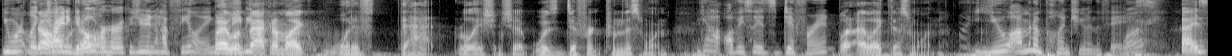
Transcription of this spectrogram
you weren't like No, trying to get no. over her because you didn't have feelings. But I look back and I'm like, what if that relationship was different from this one? Yeah, obviously it's different. But I like this one. You, I'm gonna punch you in the face. What? Guys,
